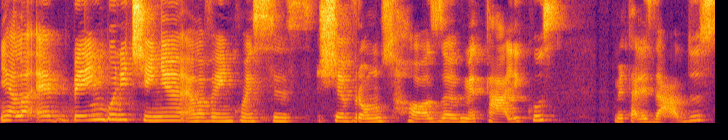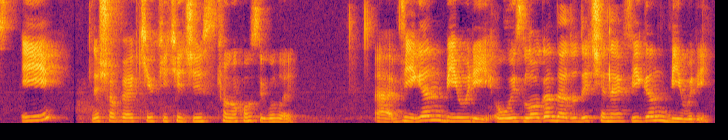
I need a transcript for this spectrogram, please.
E ela é bem bonitinha, ela vem com esses chevrons rosa metálicos, metalizados. E deixa eu ver aqui o que que diz que eu não consigo ler. Ah, vegan Beauty, o slogan da Duda e Tina é Vegan Beauty.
